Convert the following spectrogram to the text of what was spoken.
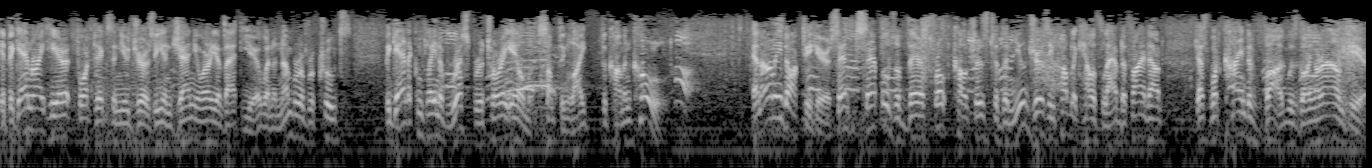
It began right here at Fort Dix in New Jersey in January of that year when a number of recruits began to complain of respiratory ailments, something like the common cold. An Army doctor here sent samples of their throat cultures to the New Jersey Public Health Lab to find out just what kind of bug was going around here.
